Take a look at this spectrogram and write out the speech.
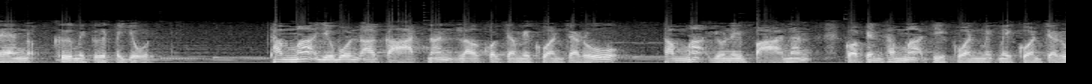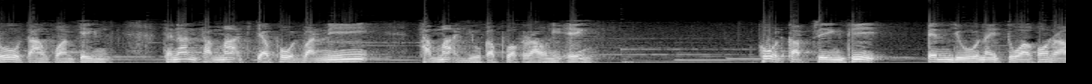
ดงหรอกคือไม่เกิดประโยชน์ธรรมะอยู่บนอากาศนั้นเราก็จะไม่ควรจะรู้ ธรรมะอยู่ในป่านั้น ก็เป็นธรรมะที่ควรไม่ไม่ควรจะรู้ตามความจริง ฉะนั้นธรรมะที่จะพูดวันนี้ธรรมะอยู่กับพวกเรานี่เอง พูดกับสิ่งที่เป็นอยู่ในตัวของเรา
